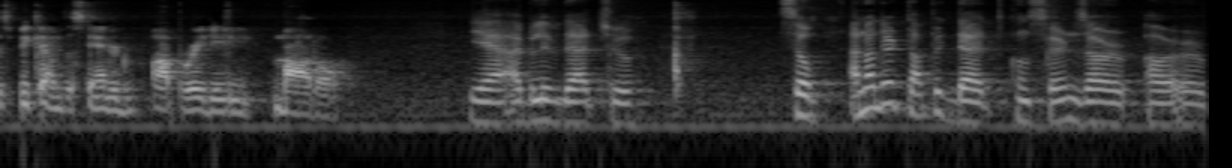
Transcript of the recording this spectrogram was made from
This becomes the standard operating model. Yeah, I believe that too. So another topic that concerns our our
